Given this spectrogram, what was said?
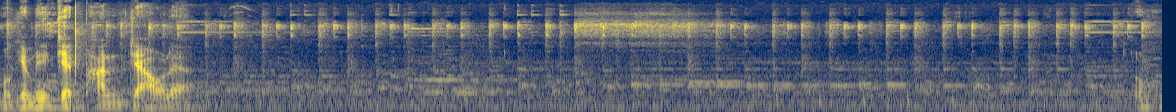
บวกเกมนี้เจ็ดพันแจ๋วเลยอะโอ้โห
